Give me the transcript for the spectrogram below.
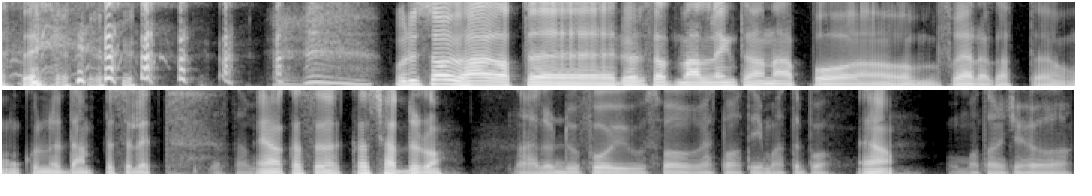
Det. Og du sa jo her at uh, du hadde sendt melding til henne på uh, fredag at uh, hun kunne dempe seg litt. Det stemmer. Ja, hva, hva skjedde da? Nei, du, du får jo svar et par timer etterpå Ja. om at han ikke hører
